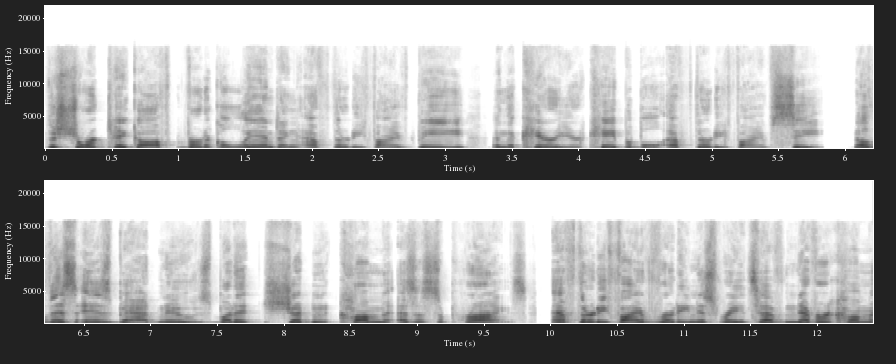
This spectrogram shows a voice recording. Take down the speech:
the short takeoff vertical landing F 35B and the carrier capable F 35C. Now, this is bad news, but it shouldn't come as a surprise. F 35 readiness rates have never come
